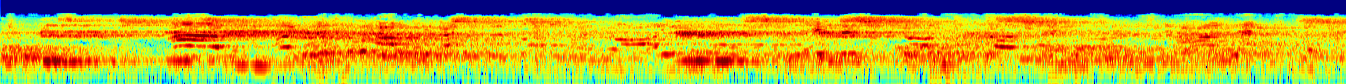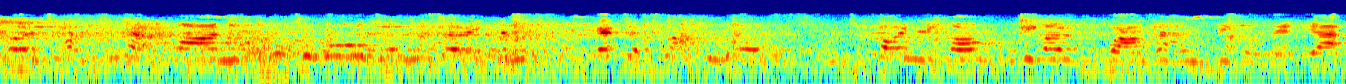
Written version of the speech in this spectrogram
Or visit the Um, tea I just fair. have to go to the Northern line. Able It service is just on going to our next stop. We're going to have to get one to Morden so we can get it back north. Finding on the overground. I haven't been on it yet.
